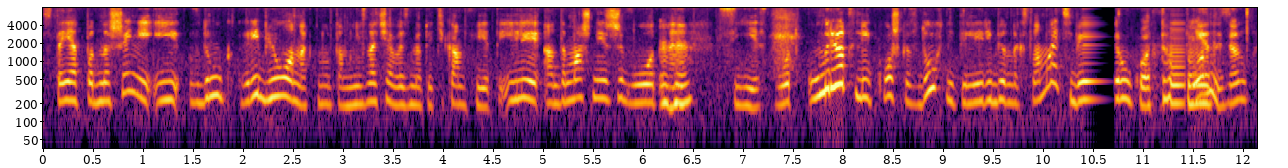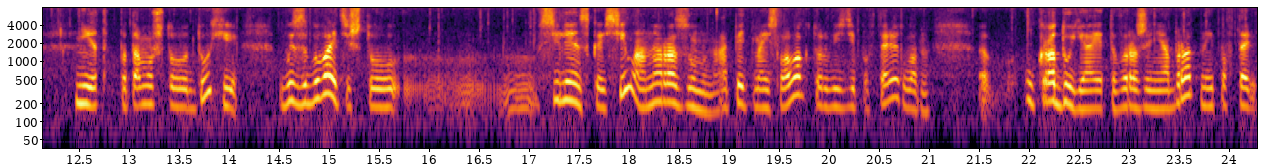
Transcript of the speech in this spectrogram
стоят подношения, и вдруг ребенок, ну там невзначай возьмет эти конфеты, или а, домашнее животное угу. съест. Вот умрет ли кошка, сдохнет, или ребенок сломает себе руку от того, что он взял? Нет, потому что духи, вы забываете, что э, вселенская сила, она разумна. Опять мои слова, которые везде повторяют, ладно, э, украду я это выражение обратно и повторю.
